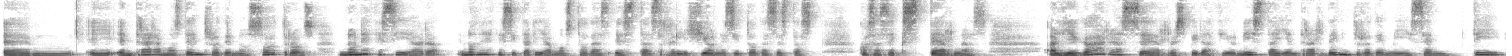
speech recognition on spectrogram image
Em, y entráramos dentro de nosotros, no, no necesitaríamos todas estas religiones y todas estas cosas externas. Al llegar a ser respiracionista y entrar dentro de mí, sentí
